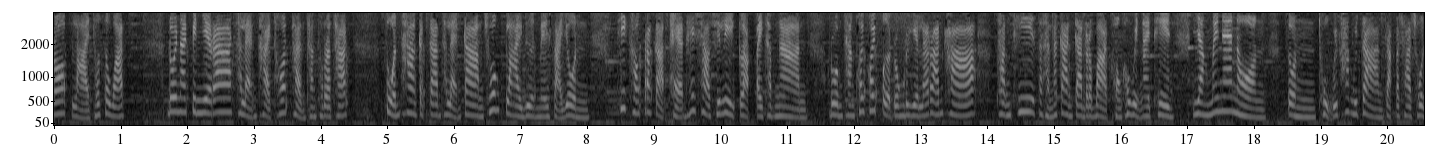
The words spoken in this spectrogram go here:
รอบหลายทศวรรษ โดยนายปินเยราแถลงถ่ายทอดผ่านทางโทรทัศน์ สวนทางกับการแถลงการช่วงปลายเดือนเมษายน ที่เขาประกาศแผนให้ชาวชิลีกลับไปทำงาน รวมทั้งค่อยๆ เปิดโรงเรียนและร้านค้า ทั้งที่สถานการณ์การระบาดของโควิด -19 ยังไม่แน่นอน จนถูกวิพากษ์วิจารณ์จากประชาชน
